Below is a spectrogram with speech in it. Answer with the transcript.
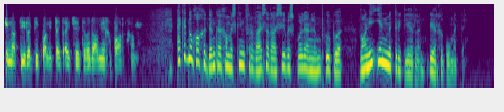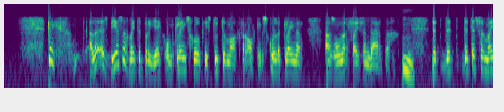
en natuurlik die kwaliteit uitsette wat daarmee gepaard gaan. Ek het nogal gedink hy gaan miskien verwys na daai sewe skole in Limpopo waar nie een matriekleerling deurgekom het nie. Kyk, hulle is besig met 'n projek om klein skooltjies toe te maak, veral skole kleiner as 135. Mm. Dit dit dit is vir my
